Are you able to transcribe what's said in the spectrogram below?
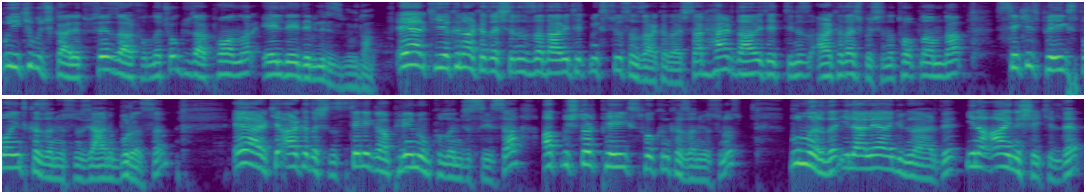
Bu 2,5 aylık süre zarfında çok güzel puanlar elde edebiliriz buradan. Eğer ki yakın arkadaşlarınızla davet etmek istiyorsanız arkadaşlar her davet ettiğiniz arkadaş başına toplamda 8 PX point kazanıyorsunuz yani burası. Eğer ki arkadaşınız Telegram Premium kullanıcısıysa 64 PX token kazanıyorsunuz. Bunları da ilerleyen günlerde yine aynı şekilde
